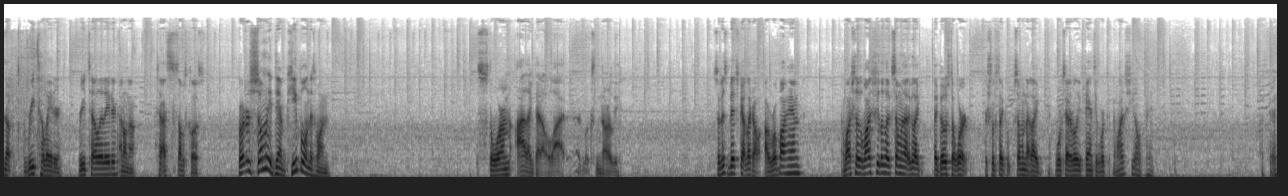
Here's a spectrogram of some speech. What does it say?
No, retailator. Retailator? I don't know. I, I was close. Bro, there's so many damn people in this one. Storm, I like that a lot. It looks gnarly. So this bitch got like a, a robot hand? And why she why does she look like someone that like that goes to work? She looks like someone that like works at a really fancy work. Why is she all red? Okay.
